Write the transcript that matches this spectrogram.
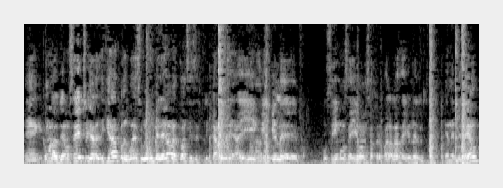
eh, cómo las habíamos hecho, ya les dije, ah, pues les voy a subir un video entonces explicándole ahí qué, qué le pusimos, ahí vamos a prepararlas ahí en el, en el video,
